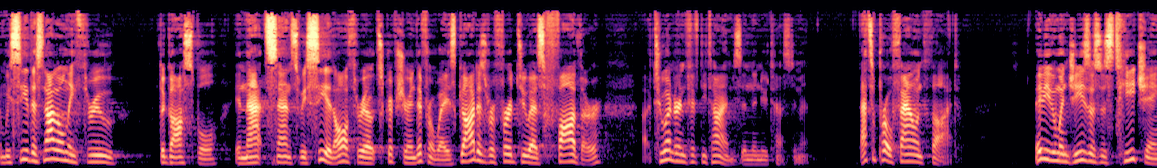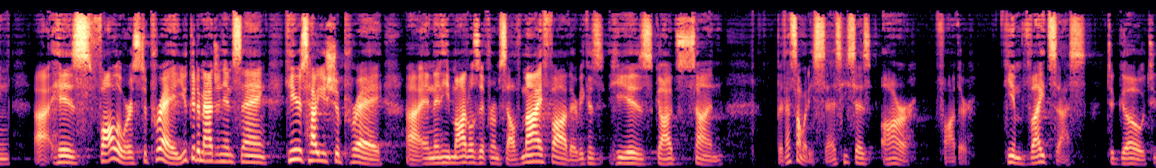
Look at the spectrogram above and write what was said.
And we see this not only through the gospel in that sense, we see it all throughout Scripture in different ways. God is referred to as Father uh, 250 times in the New Testament. That's a profound thought. Maybe even when Jesus is teaching uh, his followers to pray, you could imagine him saying, Here's how you should pray. Uh, and then he models it for himself My Father, because he is God's Son. But that's not what he says. He says, Our Father. He invites us to go to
